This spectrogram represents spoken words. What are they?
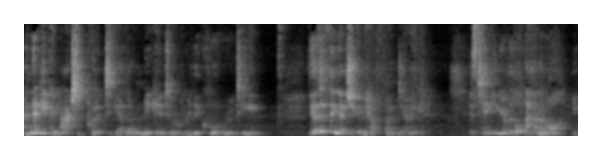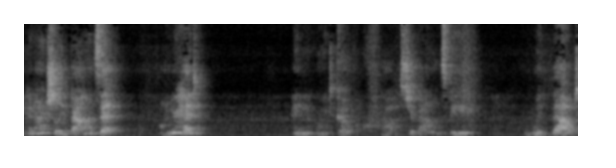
And then you can actually put it together and make it into a really cool routine. The other thing that you can have fun doing is taking your little animal, you can actually balance it on your head, and you're going to go across your balance beam without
